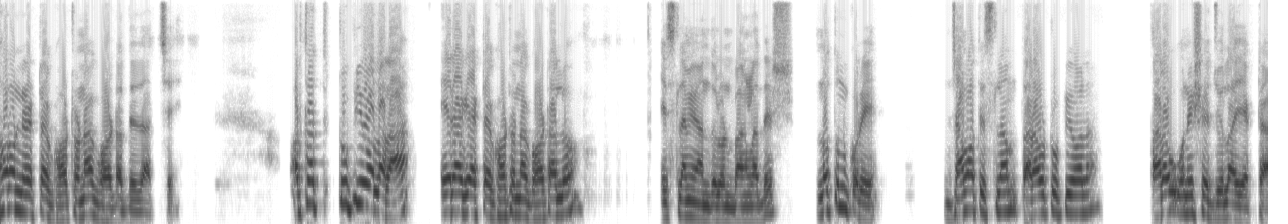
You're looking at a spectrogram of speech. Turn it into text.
ধরনের একটা ঘটনা ঘটাতে যাচ্ছে। অর্থাৎ টুপিওয়ালারা এর আগে একটা ঘটনা ঘটালো, ইসলামী আন্দোলন বাংলাদেশ। নতুন করে জামাত ইসলাম, তারাও টুপিওয়ালা, তারাও উনিশে জুলাই একটা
